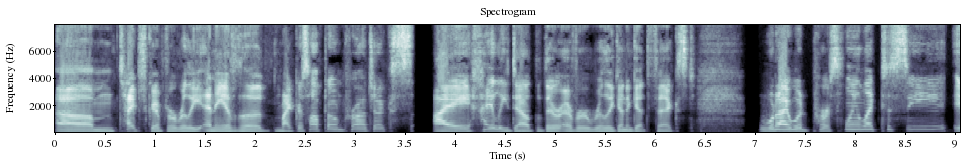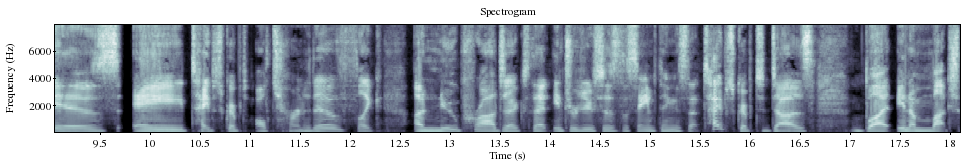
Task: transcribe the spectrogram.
um, TypeScript or really any of the Microsoft owned projects, I highly doubt that they're ever really going to get fixed. What I would personally like to see is a TypeScript alternative, like a new project that introduces the same things that TypeScript does, but in a much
